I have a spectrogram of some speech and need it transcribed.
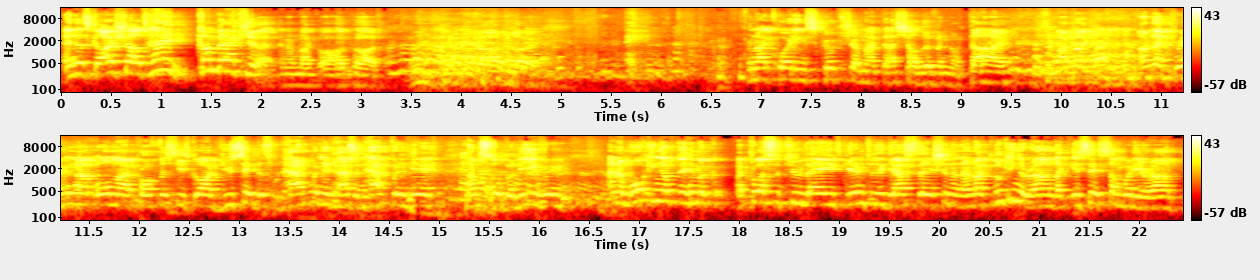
And this guy shouts, hey, come back here. And I'm like, oh God. No. I'm like quoting scripture. I'm like, thou shalt live and not die. I'm like, I'm like bringing up all my prophecies. God, you said this would happen. It hasn't happened yet. I'm still believing. And I'm walking up to him ac- across the two lanes, get into the gas station, and I'm like looking around, like, is there somebody around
